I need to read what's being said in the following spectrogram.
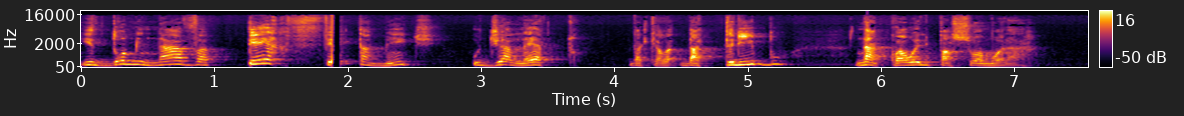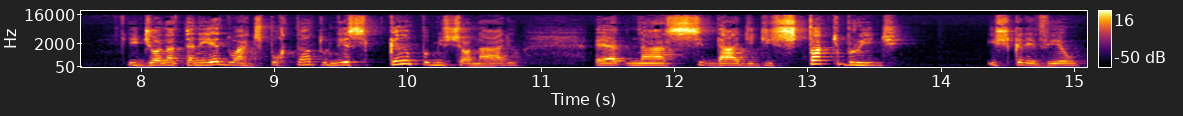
e dominava perfeitamente o dialeto daquela, da tribo na qual ele passou a morar. E Jonathan Edwards, portanto, nesse campo missionário, é, na cidade de Stockbridge, escreveu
